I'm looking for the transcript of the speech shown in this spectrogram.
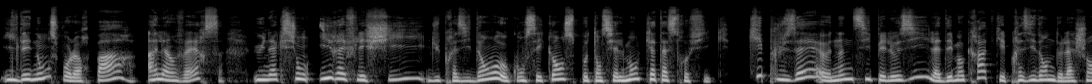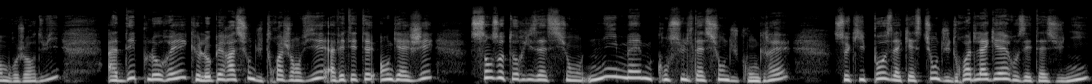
ils dénoncent pour leur part, à l'inverse, une action irréfléchie du président aux conséquences potentiellement catastrophiques. Qui plus est, euh, Nancy Pelosi, la démocrate qui est présidente de la Chambre aujourd'hui, a déploré que l'opération du 3 janvier avait été engagée sans autorisation ni même consultation du Congrès, ce qui pose la question du droit de la guerre aux États-Unis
